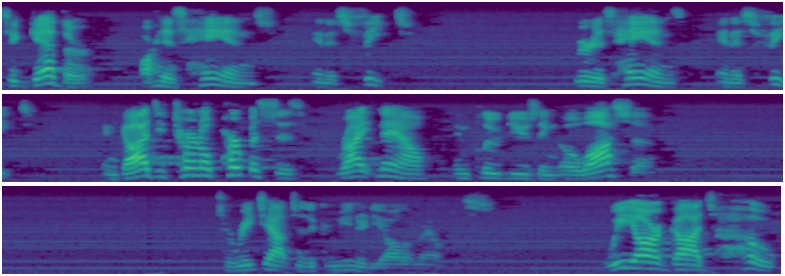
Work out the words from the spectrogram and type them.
together are his hands and his feet. We're his hands and his feet. And God's eternal purposes right now include using Owasso to reach out to the community all around us. We are God's hope.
